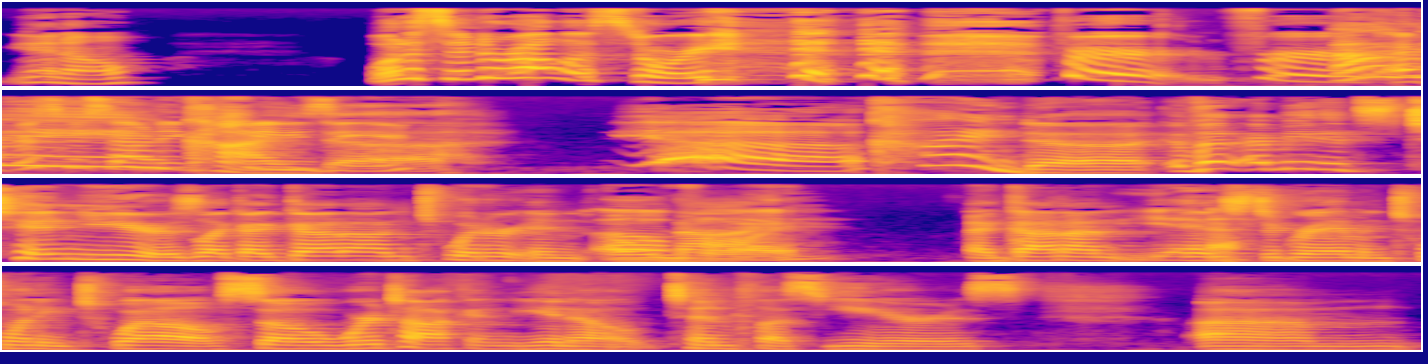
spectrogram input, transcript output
you know, what a Cinderella story for for I mean, sounding kinda. cheesy. Yeah. Kinda. But I mean it's 10 years. Like I got on Twitter in oh 09. I got on yeah. Instagram in 2012. So we're talking, you know, 10 plus years. Um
